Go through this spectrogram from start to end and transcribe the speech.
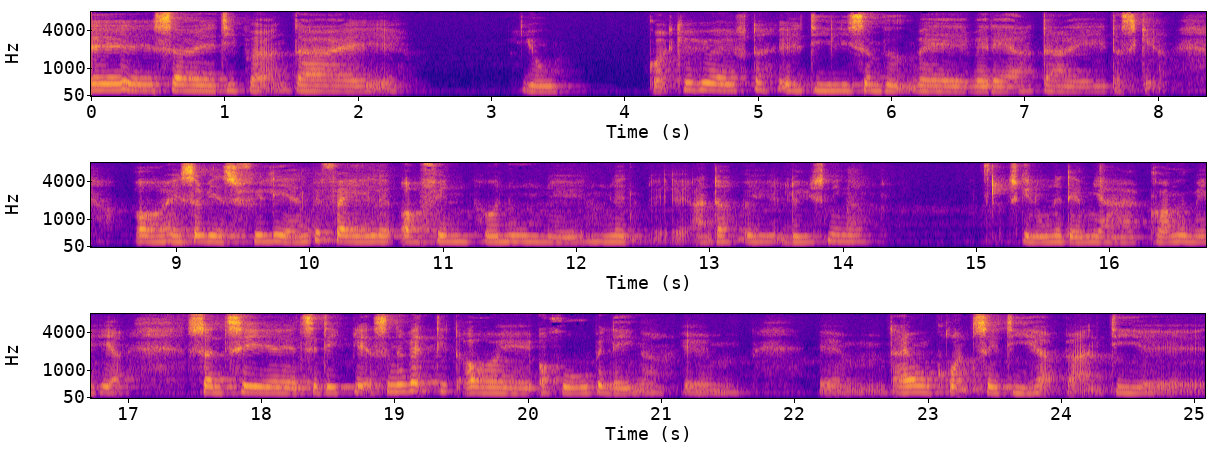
Øh, så øh, de børn, der øh, jo godt kan høre efter, øh, de ligesom ved, hvad, hvad det er, der, øh, der sker. Og øh, så vil jeg selvfølgelig anbefale at finde på nogle, øh, nogle øh, andre øh, løsninger. Måske nogle af dem, jeg har kommet med her, sådan til, øh, til det ikke bliver så nødvendigt at, øh, at råbe længere. Øh, Øhm, der er jo en grund til, at de her børn, de, øh,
